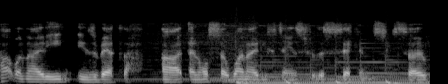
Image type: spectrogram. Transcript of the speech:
Heart 180 is about the heart, and also 180 stands for the seconds. So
